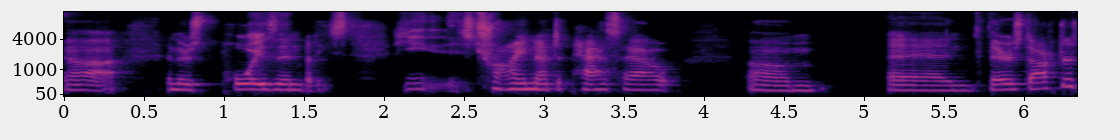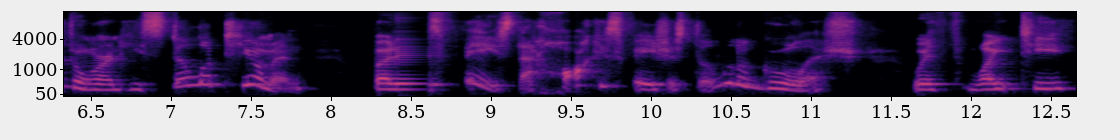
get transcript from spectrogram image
Uh, and there's poison, but he's he's trying not to pass out. Um, and there's Dr. Thorn. He still looked human, but his face, that hawkish face, is still a little ghoulish with white teeth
